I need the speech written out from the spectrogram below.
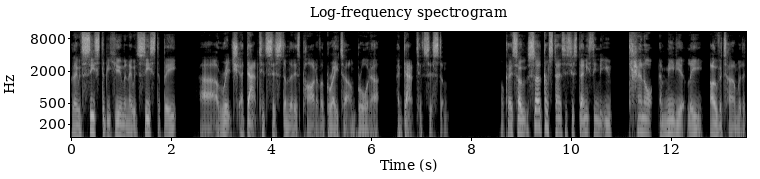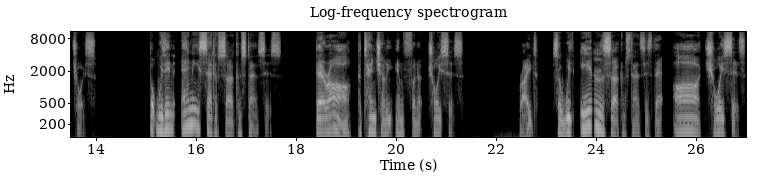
They would cease to be human. They would cease to be uh, a rich, adapted system that is part of a greater and broader adaptive system. Okay, so circumstance is just anything that you cannot immediately overturn with a choice. But within any set of circumstances, there are potentially infinite choices, right? So within circumstances, there are choices.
